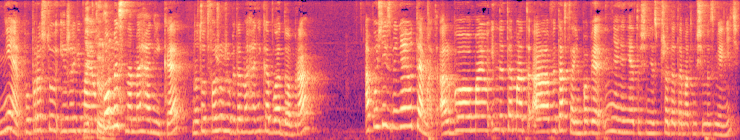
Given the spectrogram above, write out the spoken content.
Nie, po prostu jeżeli mają Niektórzy. pomysł na mechanikę, no to tworzą, żeby ta mechanika była dobra, a później zmieniają temat, albo mają inny temat, a wydawca im powie, nie, nie, nie, to się nie sprzeda, temat musimy zmienić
